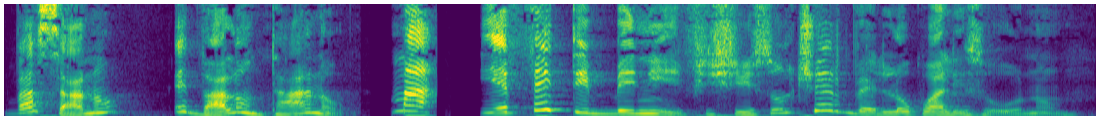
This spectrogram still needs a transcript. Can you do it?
va sano e va lontano. Ma gli effetti benefici sul cervello quali sono?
